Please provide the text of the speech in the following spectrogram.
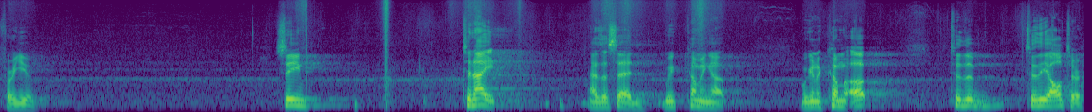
for you. See, tonight, as I said, we're coming up. We're going to come up to the, to the altar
